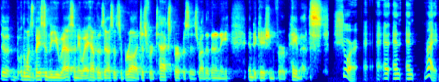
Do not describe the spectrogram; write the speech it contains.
the, the ones based in the U.S. anyway have those assets abroad just for tax purposes rather than any indication for payments. Sure, and and, and right.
